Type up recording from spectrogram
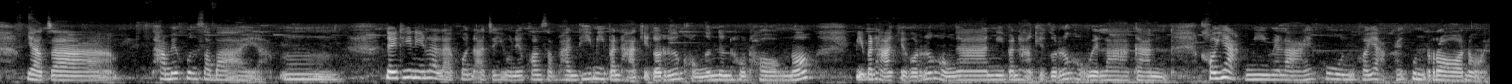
ๆ อยากจะ ทำให้คุณสบายอะ อืม ในที่นี้หลาย ๆ คนอาจจะอยู่ในความสัมพันธ์ที่มีปัญหาเกี่ยวกับเรื่องของเงินเงินทองทองเนาะ มีปัญหาเกี่ยวกับเรื่องของงาน มีปัญหาเกี่ยวกับเรื่องของเวลากัน เขาอยากมีเวลาให้คุณ เขาอยากให้คุณรอหน่อย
